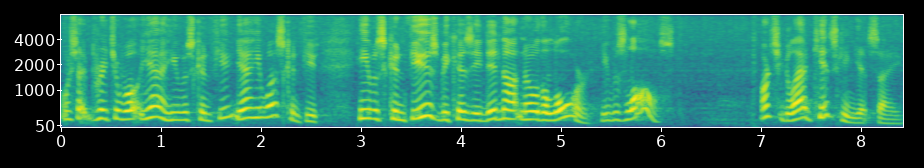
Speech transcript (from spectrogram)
We say, preacher, well, yeah, he was confused. Yeah, he was confused. He was confused because he did not know the Lord. He was lost. Aren't you glad kids can get saved?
